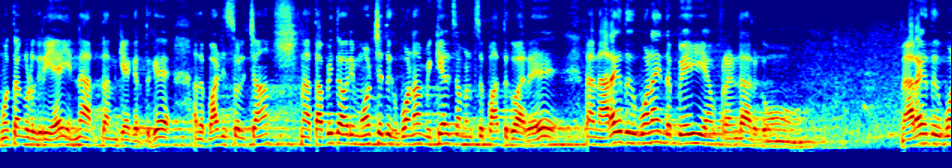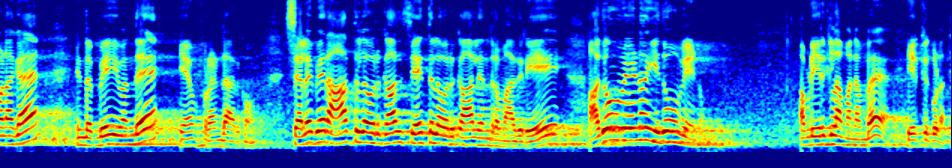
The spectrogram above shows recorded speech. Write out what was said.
முத்தம் கொடுக்குறியே? என்ன அர்த்தம்னு கேட்குறதுக்கு அந்த பாட்டி சொல்லிச்சான் நான் தப்பி தவறி மோட்சத்துக்கு போனால் மிக்கேல் சம்மன்ஸ் பார்த்துக்குவாரு நான் நரகத்துக்கு போனால் இந்த பேய் என் ஃப்ரெண்டாக இருக்கும். நரகத்துக்கு போனாக்க இந்த பேய் வந்து என் ஃப்ரெண்டாக இருக்கும். சில பேர் ஆற்றுல ஒரு கால் சேத்துல ஒரு கால்ன்ற மாதிரி. அதுவும் வேணும் இதுவும் வேணும். அப்படி இருக்கலாமா நம்ம? இருக்கக்கூடாது.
